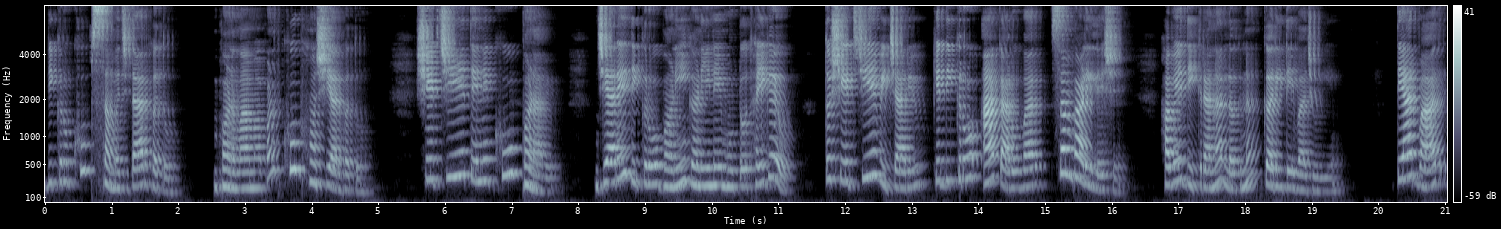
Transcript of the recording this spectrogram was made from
દીકરો ખૂબ સમજદાર હતો. ભણવામાં પણ ખૂબ હોશિયાર હતો. શેઠજીએ તેને ખૂબ ભણાવ્યો. જ્યારે દીકરો ભણી ગણીને મોટો થઈ ગયો, તો શેઠજીએ વિચાર્યું કે દીકરો આ કારોબાર સંભાળી લેશે. હવે દીકરાના લગ્ન કરી દેવા જોઈએ. ત્યારબાદ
